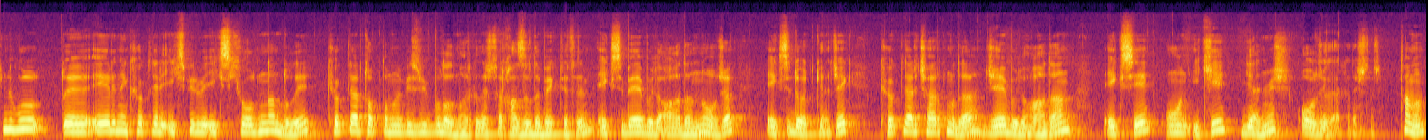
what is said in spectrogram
Şimdi bu e, eğrinin kökleri x1 ve x2 olduğundan dolayı kökler toplamını biz bir bulalım arkadaşlar. Hazırda bekletelim. Eksi b bölü a'dan ne olacak? Eksi 4 gelecek. Kökler çarpımı da c bölü a'dan eksi 12 gelmiş olacak arkadaşlar. Tamam.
